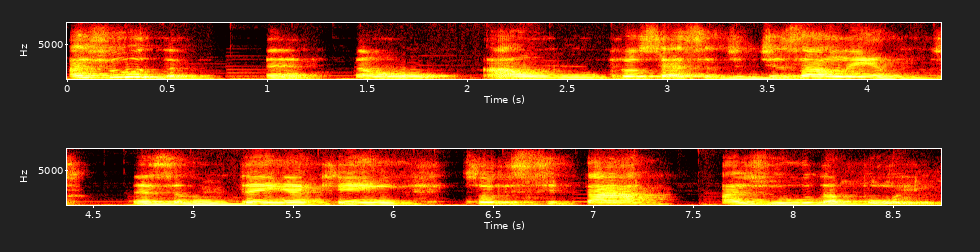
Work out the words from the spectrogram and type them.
ajuda. Né? Então, há um processo de desalento, né? você não tem a quem solicitar ajuda, apoio.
